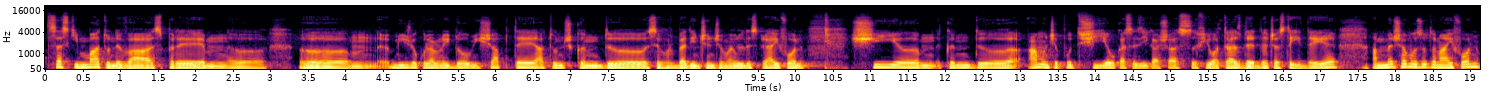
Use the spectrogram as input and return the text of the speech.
s-a schimbat undeva spre Uh, mijlocul anului 2007, atunci când uh, se vorbea din ce în ce mai mult despre iPhone și uh, când am început și eu, ca să zic așa, să fiu atras de, de această idee, am mers și am văzut un iPhone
